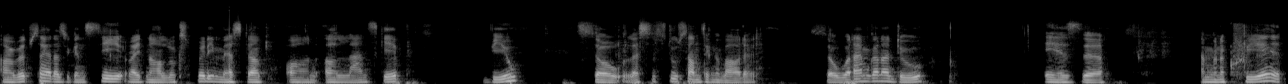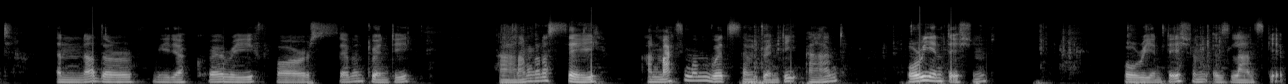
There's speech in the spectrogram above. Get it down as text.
Our website as you can see right now looks pretty messed up on a landscape view. So let's just do something about it. So what I'm gonna do is uh, I'm gonna create another media query for 720 and I'm gonna say on maximum width 720 and orientation. Orientation is landscape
